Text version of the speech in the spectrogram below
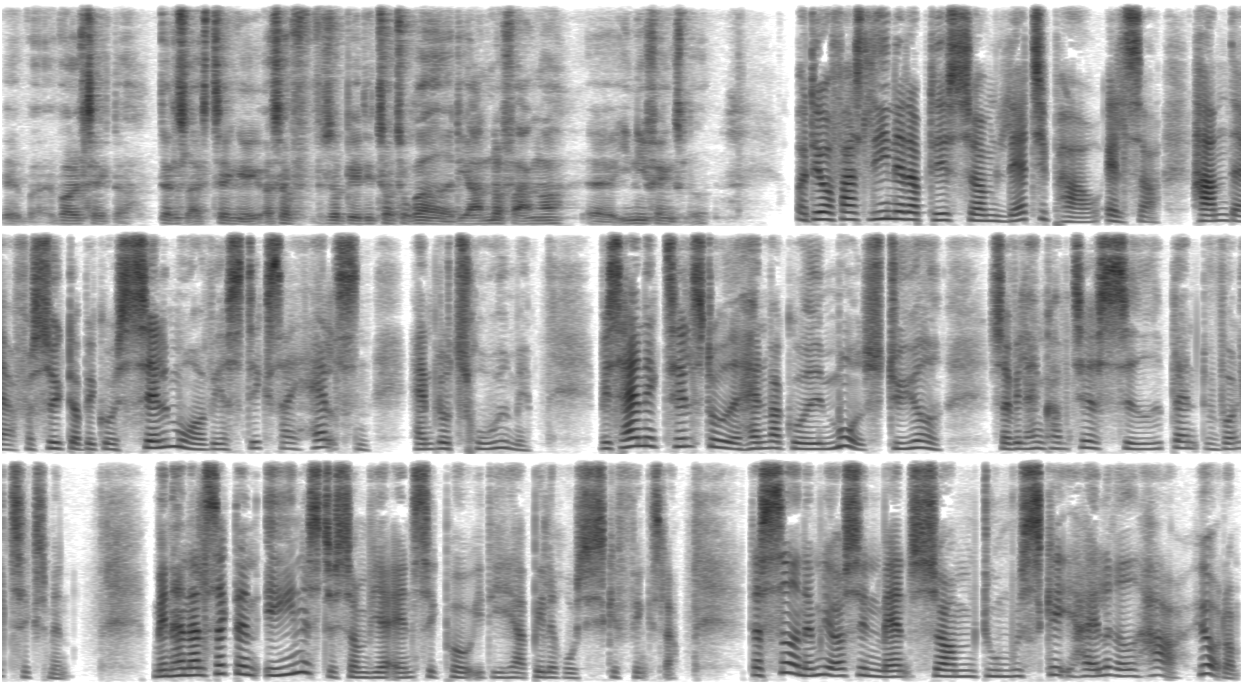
øh, voldtægter, den slags ting, ikke? og så, så bliver de tortureret af de andre fanger øh, inde i fængslet. Og det var faktisk lige netop det, som Latipau, altså ham, der forsøgte at begå selvmord ved at stikke sig i halsen, han blev truet med. Hvis han ikke tilstod, at han var gået imod styret, så ville han komme til at sidde blandt voldtægtsmænd. Men han er altså ikke den eneste, som vi har ansigt på i de her belarusiske fængsler. Der sidder nemlig også en mand, som du måske allerede har hørt om.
